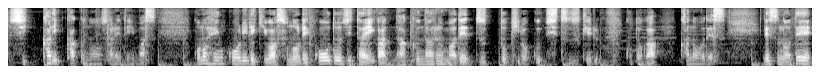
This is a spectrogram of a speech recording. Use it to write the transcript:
しっかり格納されています。この変更履歴はそのレコード自体がなくなるまでずっと記録し続けることが可能です。ですので、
